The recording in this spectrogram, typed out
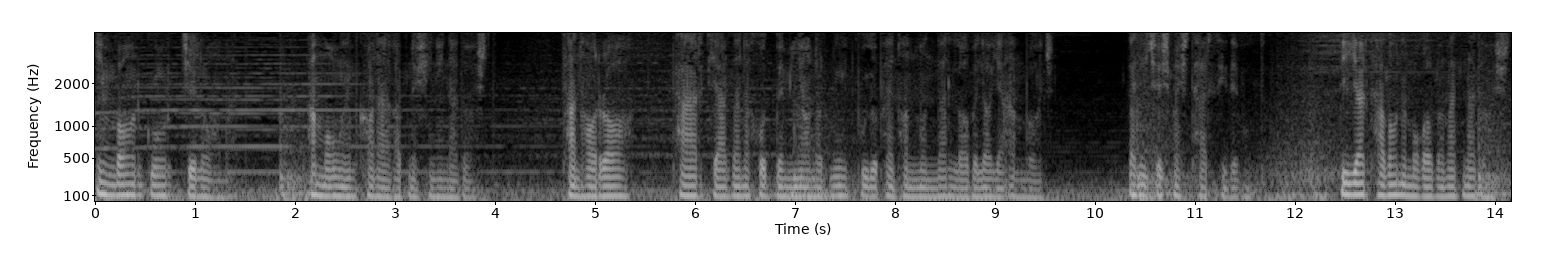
این بار گرگ جلو آمد. اما او امکان عقب نشینی نداشت. تنها راه پرت کردن خود به میان رود بود و پنهان ماندن لابلای امواج. ولی چشمش ترسیده بود. دیگر توان مقاومت نداشت.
